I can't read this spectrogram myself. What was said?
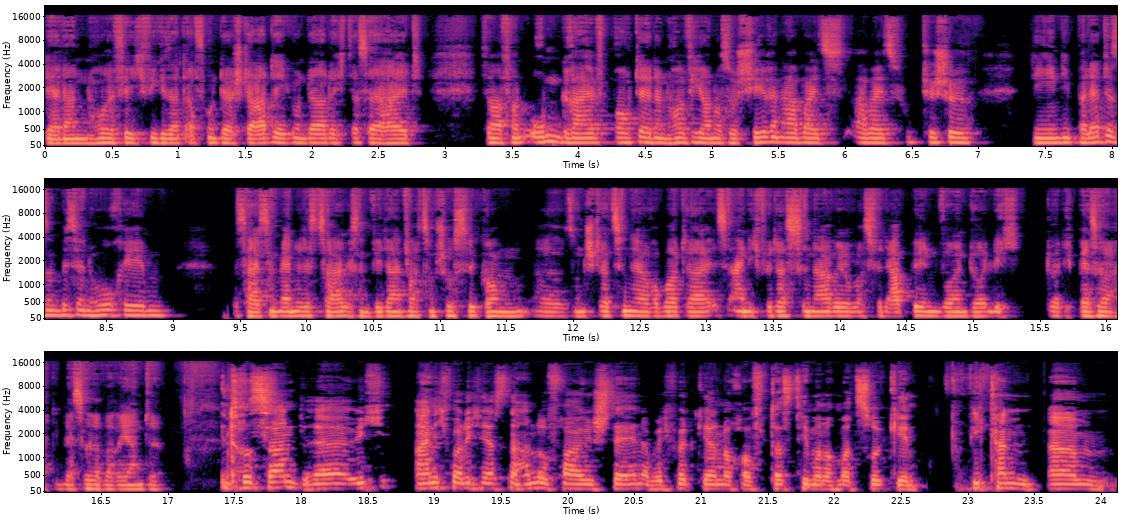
der dann häufig, wie gesagt, aufgrund der Statik und dadurch, dass er halt, ich sag mal, von oben greift, braucht er dann häufig auch noch so Scherenarbeits, Arbeitstische, die die Palette so ein bisschen hochheben. Das heißt, am Ende des Tages sind wir da einfach zum Schluss gekommen, äh, so ein stationärer Roboter ist eigentlich für das Szenario, was wir da abbilden wollen, deutlich, deutlich besser, die bessere Variante. Interessant. Äh, ich, eigentlich wollte ich erst eine andere Frage stellen, aber ich würde gerne noch auf das Thema nochmal zurückgehen. Wie kann ähm,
